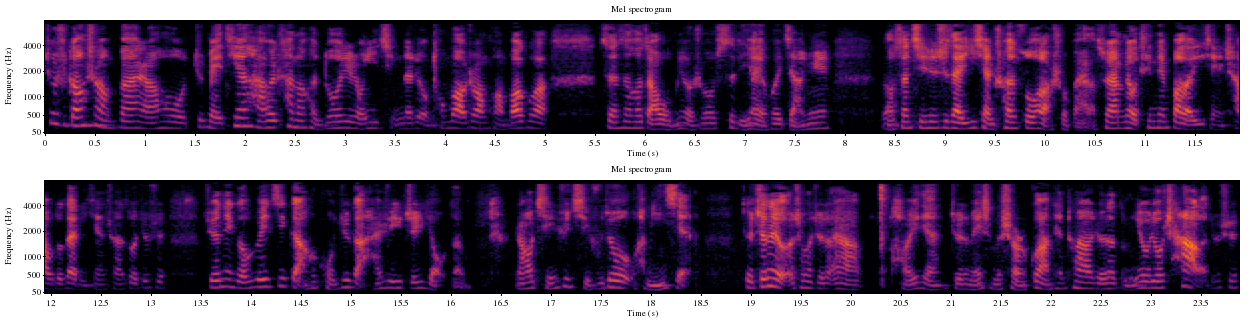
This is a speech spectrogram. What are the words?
就是刚上班，然后就每天还会看到很多这种疫情的这种通报状况，包括森森和早，我们有时候私底下也会讲，因为老三其实是在一线穿梭了，说白了，虽然没有天天报到一线，也差不多在一线穿梭，就是觉得那个危机感和恐惧感还是一直有的，然后情绪起伏就很明显，就真的有的时候觉得哎呀好一点，觉得没什么事儿，过两天突然觉得怎么又又差了，就是。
